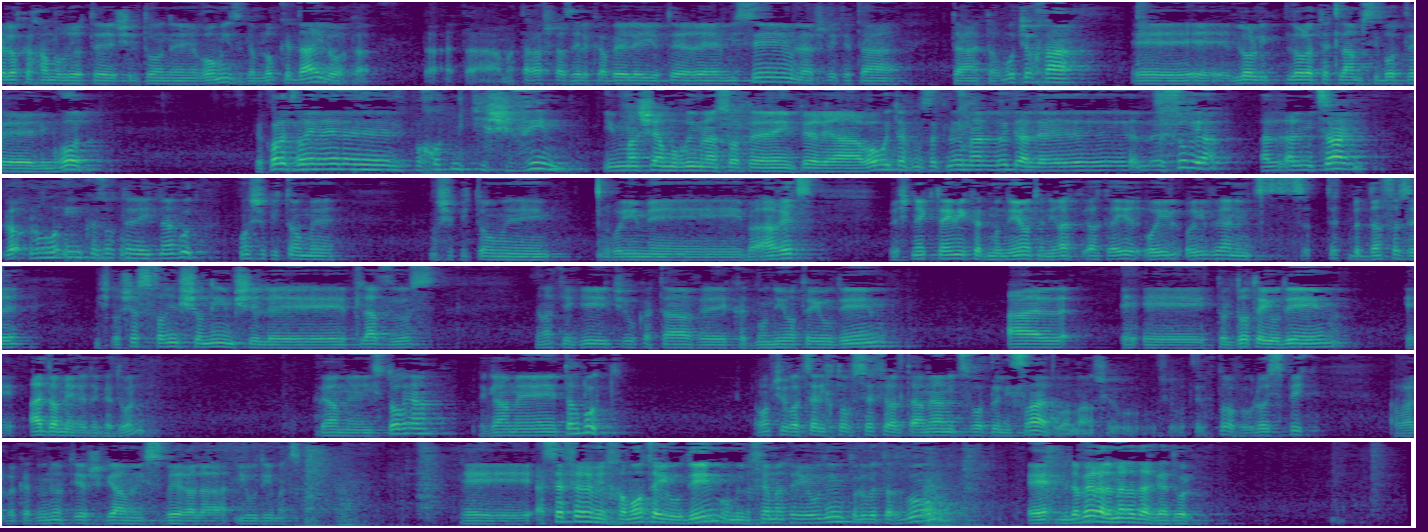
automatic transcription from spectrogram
לא ככה אמור להיות שלטון רומי, זה גם לא כדאי לו, אתה, אתה, אתה, המטרה שלך זה לקבל יותר מיסים, להשליט את, את התרבות שלך, לא, לא לתת לעם סיבות למרוד. וכל הדברים האלה פחות מתיישבים עם מה שאמורים לעשות האימפריה הרומית. אנחנו מסתכלים על, לא יודע, על, על סוריה, על, על מצרים. לא, לא רואים כזאת התנהגות, כמו שפתאום, כמו שפתאום רואים בארץ. ושני קטעים מקדמוניות, אני רק, רק אעיר, הואיל ואני מצטט בדף הזה משלושה ספרים שונים של פלביוס, אני רק אגיד שהוא כתב קדמוניות היהודים על תולדות היהודים עד המרד הגדול, גם היסטוריה וגם תרבות. למרות שהוא רצה לכתוב ספר על טעמי המצוות בנפרד, הוא אמר שהוא, שהוא רוצה לכתוב והוא לא הספיק, אבל בקדמוניות יש גם הסבר על היהודים עצמם. הספר מלחמות היהודים, או מלחמת היהודים, תלוי בתרגום, מדבר על המרד הגדול.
